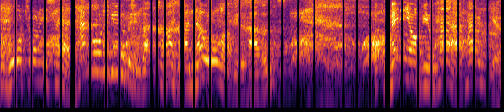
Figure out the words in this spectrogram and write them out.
Put water on his head. Have all of you been baptized? I know all of you haven't. But many of you have, haven't you?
